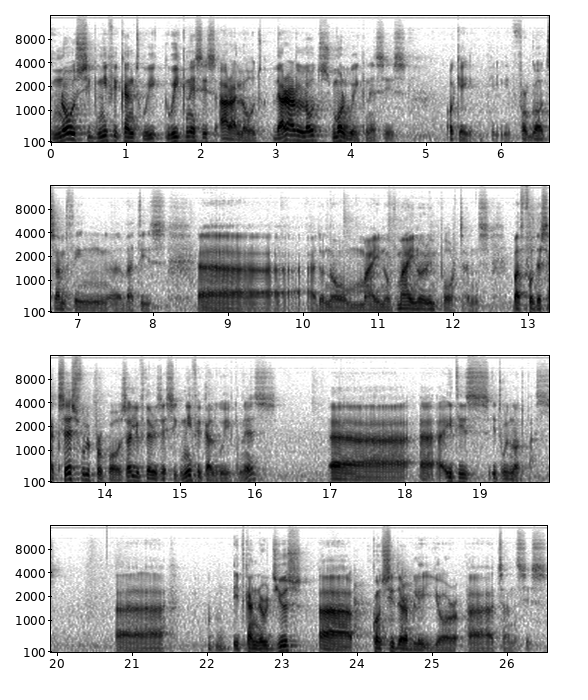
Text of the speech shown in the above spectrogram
No significant weak weaknesses are allowed. There are allowed small weaknesses. Okay, forgot something uh, that is, uh, I don't know, minor, of minor importance. But for the successful proposal, if there is a significant weakness, uh, it, is, it will not pass. It can reduce considerably your chances.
